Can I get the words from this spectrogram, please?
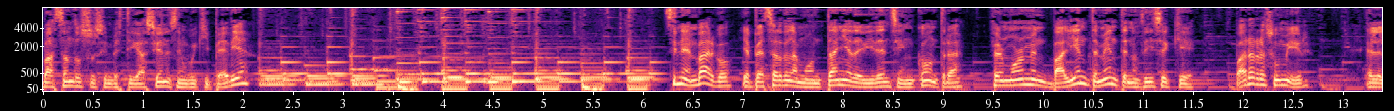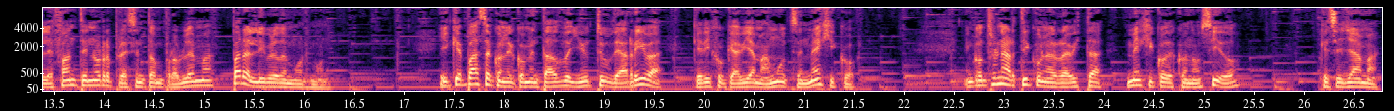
basando sus investigaciones en Wikipedia? Sin embargo, y a pesar de la montaña de evidencia en contra, Fairmorman valientemente nos dice que para resumir, el elefante no representa un problema para el libro de Mormón. ¿Y qué pasa con el comentador de YouTube de arriba que dijo que había mamuts en México? Encontré un artículo en la revista México Desconocido que se llama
